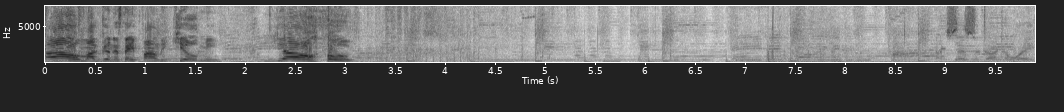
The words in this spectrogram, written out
Oh my goodness, they finally killed me. Yo! Sensor doctor, wait.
